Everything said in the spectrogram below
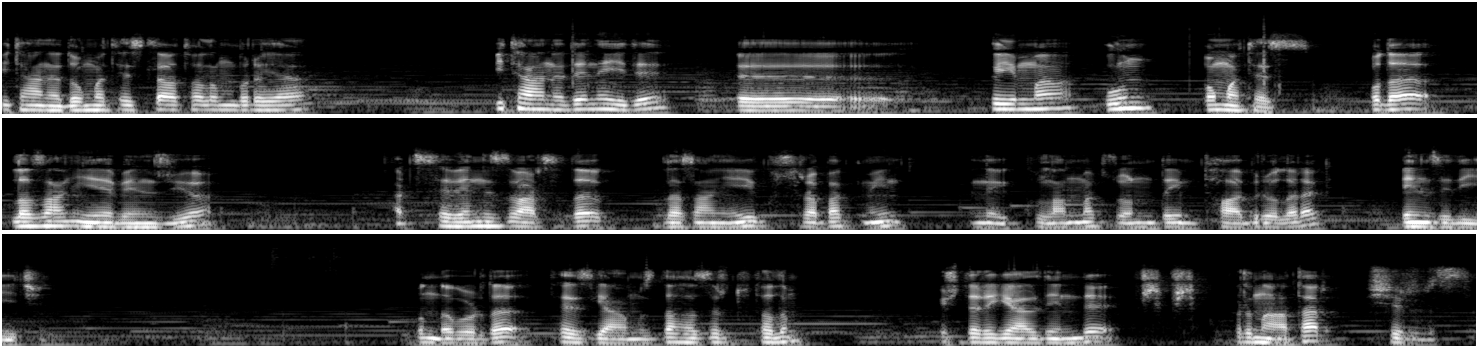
Bir tane domatesli atalım buraya. Bir tane de neydi? Ee, kıyma, un, domates. O da lazanyaya benziyor. Artık seveniniz varsa da lazanyayı kusura bakmayın. Hani kullanmak zorundayım tabir olarak benzediği için. Bunu da burada tezgahımızda hazır tutalım. Müşteri geldiğinde fışık fışık fırına atar pişiririz.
